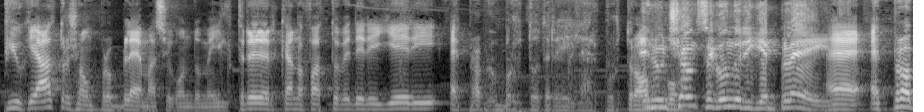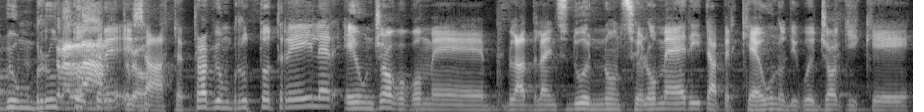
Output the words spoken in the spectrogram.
Più che altro c'è un problema, secondo me. Il trailer che hanno fatto vedere ieri è proprio un brutto trailer, purtroppo. E non c'è un secondo di gameplay. È, è proprio un brutto trailer. Esatto, è proprio un brutto trailer. E un gioco come Bloodlines 2 non se lo merita perché è uno di quei giochi che.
